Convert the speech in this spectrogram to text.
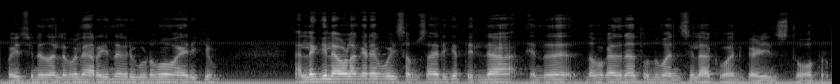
അപ്പോൾ യേശുവിനെ നല്ലപോലെ അറിയുന്ന ഒരു കുടുംബമായിരിക്കും. അല്ലെങ്കിൽ അവൾ അങ്ങനെ പോയി സംസാരിക്കത്തില്ല എന്ന് നമുക്കതിനകത്തുനിന്ന് മനസ്സിലാക്കുവാൻ കഴിയും. സ്തോത്രം.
